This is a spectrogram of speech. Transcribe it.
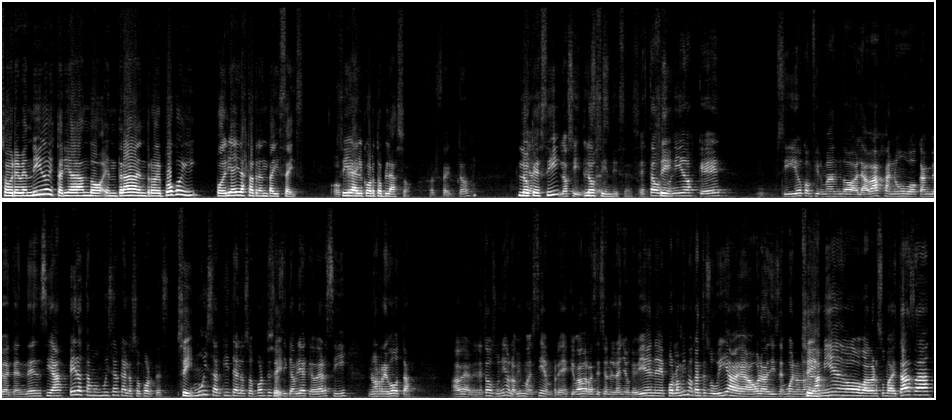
sobrevendido y estaría dando entrada dentro de poco y podría ir hasta 36, ¿sí? Ok. Al corto plazo. Perfecto. Lo Y que sí, los índices. los índices. Estados Sí. Unidos que siguió confirmando a la baja, no hubo cambio de tendencia, pero estamos muy cerca de los soportes. Sí. Muy cerquita de los soportes, Sí. así que habría que ver si nos rebota. A ver, en Estados Unidos lo mismo de siempre, ¿eh? que va a haber recesión el año que viene. Por lo mismo que antes subía, eh, ahora dicen, bueno, nos Sí. da miedo, va a haber suba de tasa.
